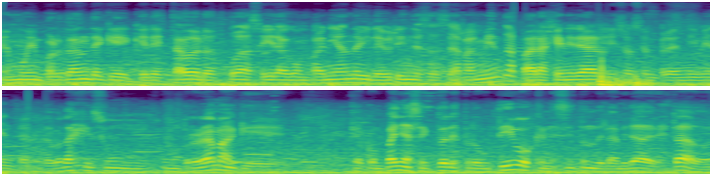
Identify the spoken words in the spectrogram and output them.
es muy importante que, el Estado los pueda seguir acompañando y le brinde esas herramientas para generar esos emprendimientos. La verdad es que es un, programa que, acompaña a sectores productivos que necesitan de la mirada del Estado.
